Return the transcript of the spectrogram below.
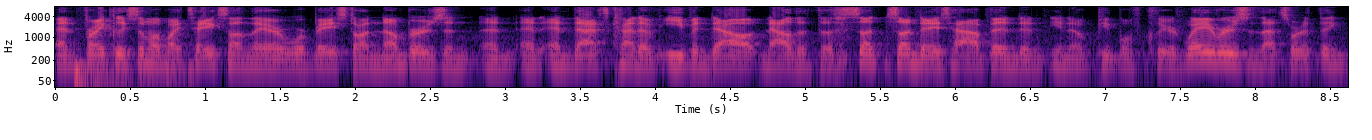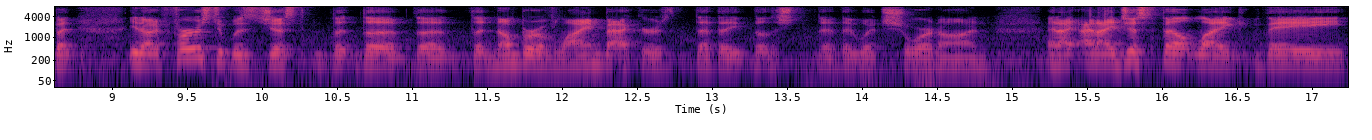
and frankly, some of my takes on there were based on numbers, and and and, and that's kind of evened out now that the sun, Sundays happened, and you know people have cleared waivers and that sort of thing. But you know, at first it was just the the the, the number of linebackers that they that they went short on, and I and I just felt like they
